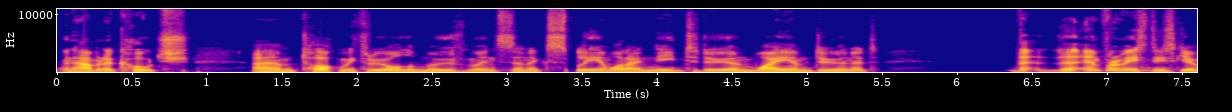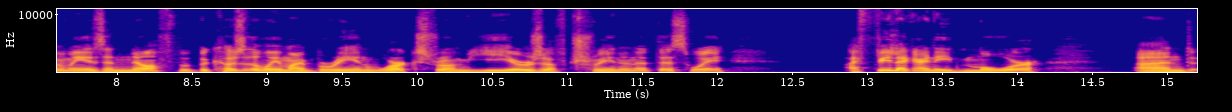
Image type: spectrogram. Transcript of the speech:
And having a coach um, talk me through all the movements and explain what I need to do and why I'm doing it. The, the information he's given me is enough, but because of the way my brain works from years of training it this way, I feel like I need more. And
